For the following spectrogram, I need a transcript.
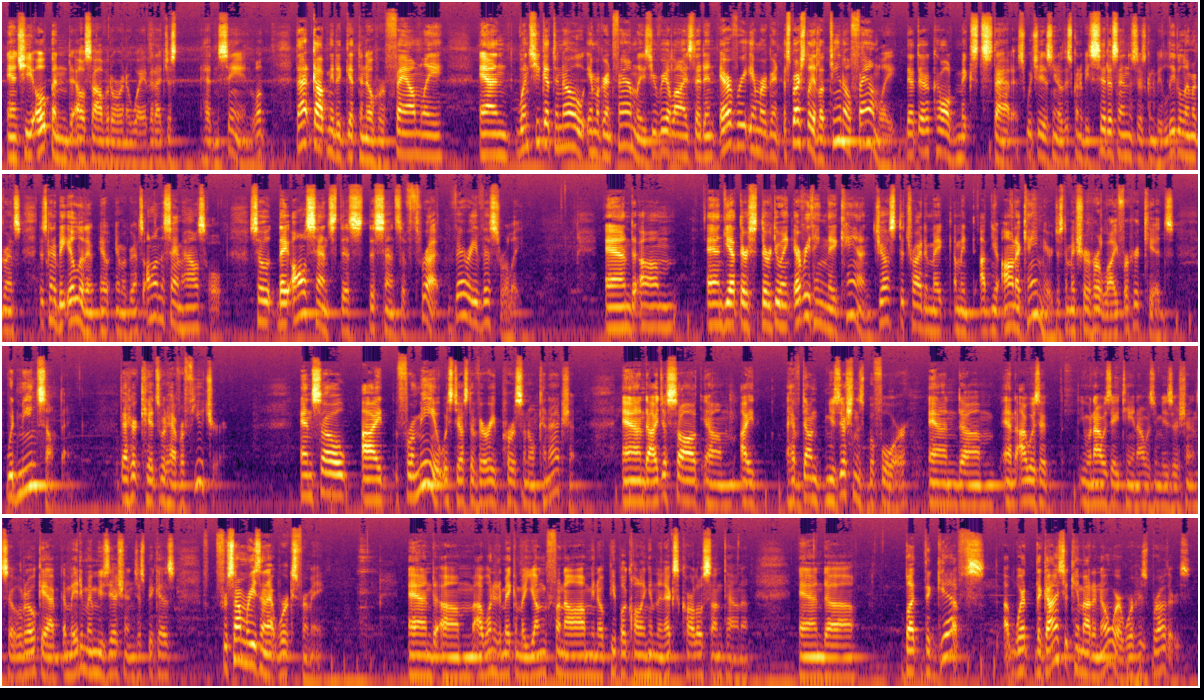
And she opened El Salvador in a way that I just hadn't seen. Well, that got me to get to know her family, and once you get to know immigrant families, you realize that in every immigrant, especially a Latino family, that they're called mixed status, which is, you know, there's going to be citizens, there's going to be legal immigrants, there's going to be illegal immigrants, all in the same household. So they all sense this, this sense of threat very viscerally. And, um, and yet they're, they're doing everything they can just to try to make, I mean, uh, you know, Anna came here just to make sure her life or her kids would mean something, that her kids would have a future. And so I, for me, it was just a very personal connection. And I just saw, um, I have done musicians before, and, um, and I was a, when I was 18, I was a musician. So Roque, I, made him a musician just because, for some reason, that works for me. And um, I wanted to make him a young phenom. You know, people are calling him the next Carlos Santana. And, uh, but the gifts, uh, the guys who came out of nowhere were his brothers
